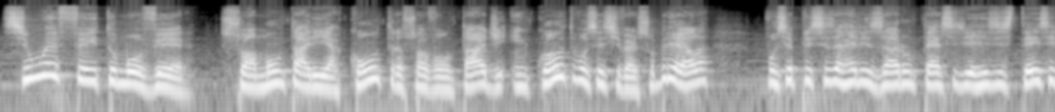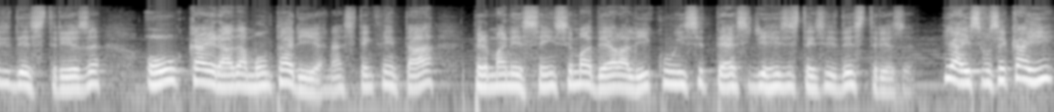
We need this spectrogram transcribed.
Se um efeito mover sua montaria contra sua vontade enquanto você estiver sobre ela, você precisa realizar um teste de resistência de destreza ou cairá da montaria. Né? Você tem que tentar permanecer em cima dela ali com esse teste de resistência de destreza. E aí, se você cair,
